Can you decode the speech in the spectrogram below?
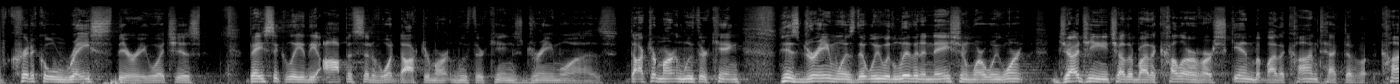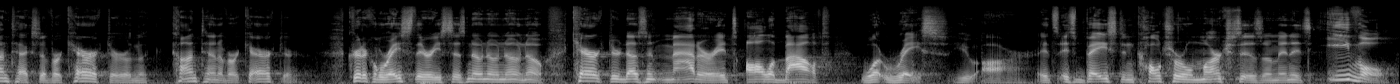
critical race theory, which is basically the opposite of what Dr. Martin Luther King's dream was. Dr. Martin Luther King, his dream was that we would live in a nation where we weren't judging each other by the color of our skin, but by the context of, context of our character and the content of our character. Critical race theory says no, no, no, no. Character doesn't matter. It's all about what race you are. It's, it's based in cultural Marxism and it's evil.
